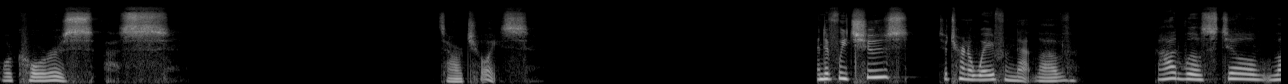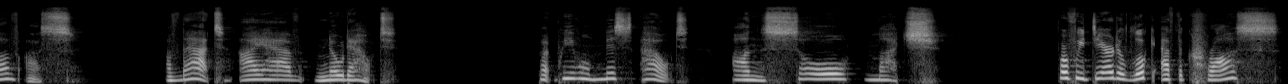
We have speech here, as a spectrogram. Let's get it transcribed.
or coerce us. It's our choice. And if we choose to turn away from that love, God will still love us. Of that, I have no doubt. But we will miss out on so much. For if we dare to look at the cross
